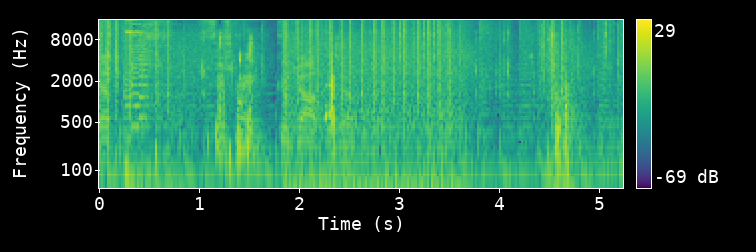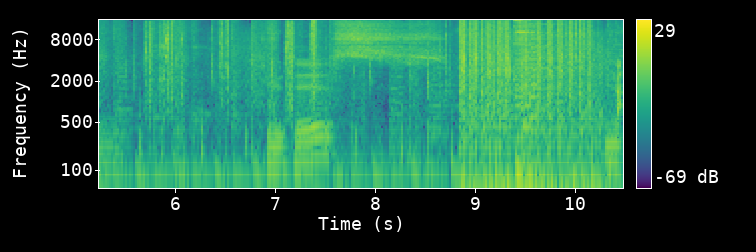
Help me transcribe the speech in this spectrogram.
Fish guy. Good job, good job. Do this. Nah,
